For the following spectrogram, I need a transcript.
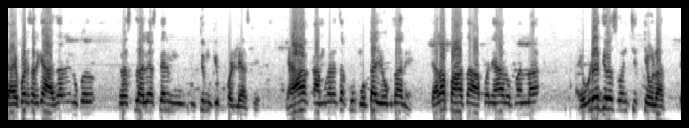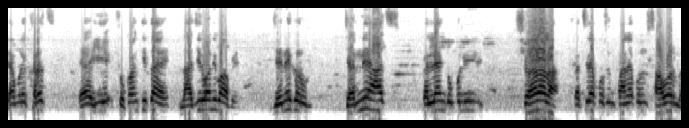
टायफॉइड सारख्या आजाराने लोक त्रस्त झाले असते आणि मृत्युमुखी पडले असते. ह्या कामगारांचं खूप मोठा योगदान आहे. त्याला पाहता आपण ह्या लोकांना एवढे दिवस वंचित ठेवलात. त्यामुळे खरंच ही एक शोकांकित आहे लाजीरवाणी बाब आहे. जेणेकरून ज्यांनी आज कल्याण डोंबिवली शहराला कचऱ्यापासून पाण्यापासून सावरलं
